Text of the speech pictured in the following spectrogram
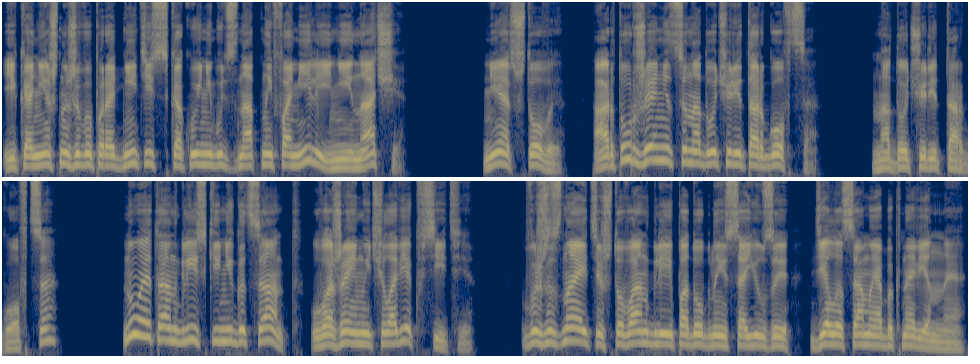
И, конечно же, вы породнитесь с какой-нибудь знатной фамилией, не иначе. Нет, что вы. Артур женится на дочери торговца. На дочери торговца? Ну, это английский негациант, уважаемый человек в Сити. Вы же знаете, что в Англии подобные союзы – дело самое обыкновенное.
